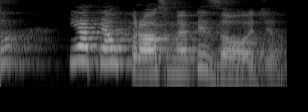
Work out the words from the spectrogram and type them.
e até o próximo episódio.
